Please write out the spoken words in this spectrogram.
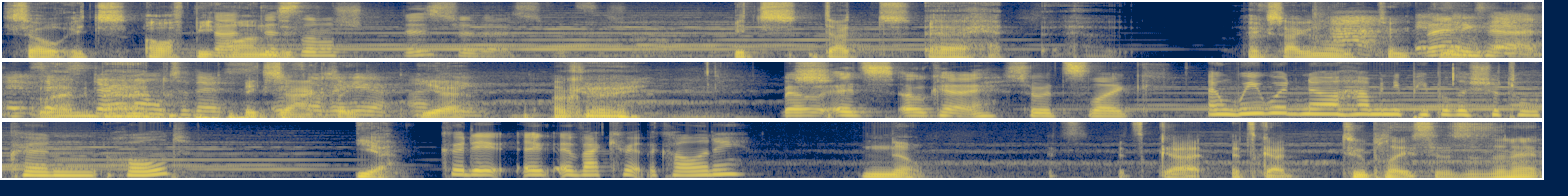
So it's off beyond. little sh- this or this? What's the shuttle? it's that uh, he- hexagonal thing. Landing pad. It's, Landing external pad. to this. Exactly. It's over here. I Yeah. think. Okay. Well, it's okay. So it's like And we would know how many people the shuttle can hold. Yeah. Could it e- evacuate the colony? No. It's it's got it's got two places, isn't it?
